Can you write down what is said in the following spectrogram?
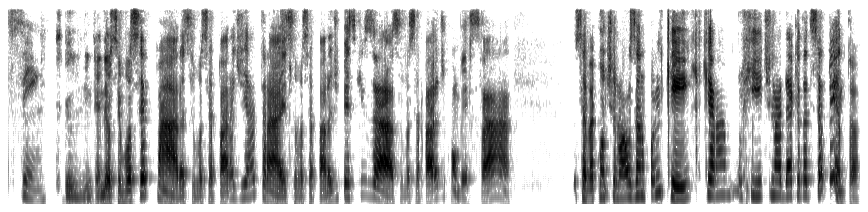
Sim. Sim. Entendeu? Se você para, se você para de ir atrás, se você para de pesquisar, se você para de conversar, você vai continuar usando pancake, que era um hit na década de 70.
